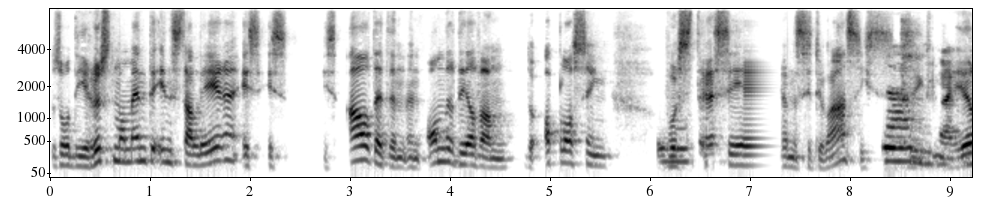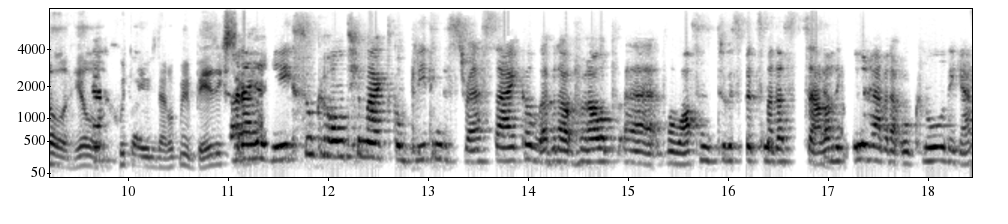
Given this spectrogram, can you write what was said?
zo die rustmomenten installeren, is, is is altijd een, een onderdeel van de oplossing voor stresserende situaties. Dus ik vind het heel, heel goed dat jullie daar ook mee bezig zijn. We hebben een reeks ook rondgemaakt, Completing the Stress Cycle. We hebben dat vooral op uh, volwassenen toegespitst, maar dat is hetzelfde. Kinderen hebben dat ook nodig. Hè?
